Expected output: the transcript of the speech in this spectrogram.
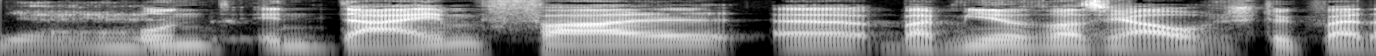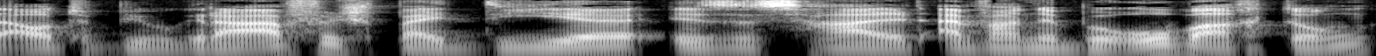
Ja, ja. und in deinem Fall, äh, bei mir war es ja auch ein Stück weit autobiografisch, bei dir ist es halt einfach eine Beobachtung.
